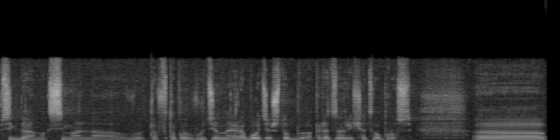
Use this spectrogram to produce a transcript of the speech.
всегда максимально в, в такой в рутинной работе, чтобы оперативно решать вопросы. Э,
